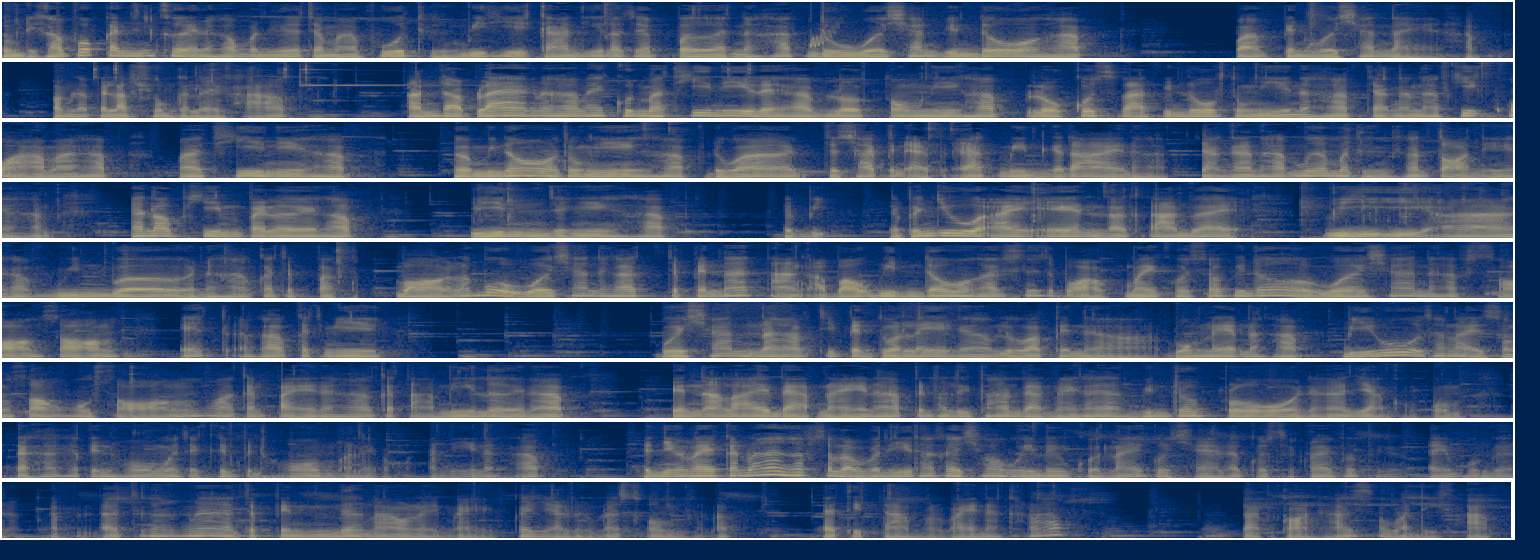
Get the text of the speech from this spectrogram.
สวัสดีครับพบกันเช่นเคยนะครับ วันนี้เราจะมาพูดถึงวิธีการที่เราจะเปิดนะครับ ดูเวอร์ชัน Windows ครับ ว่าเป็นเวอร์ชันไหนนะครับพร้อมแล้วไปรับชมกันเลยครับ อันดับแรกนะครับ ให้คุณมาที่นี่เลยครับโลตรงนี้ครับโลโก้ Start Windows ตรงนี้นะครับ จากนั้นครับคลิกขวามาครับ มาที่นี่ครับ Terminal ตรงนี้ครับ หรือว่าจะใช้เป็นแอดแอดมินก็ได้นะครับ จากนั้นครับเมื่อมาถึงขั้นตอนนี้ครับให้เราพิมพ์ไปเลยครับ win อย่างนี้ครับ W I N แล้วก็ตามด้วย VER ครับ WinVer นะครับ ก็จะบอกระบุเวอร์ชันนะครับ จะเป็นหน้าต่าง About Windows ครับ ซึ่งจะบอก Microsoft Windows เวอร์ชันนะครับ22 S นะครับ ก็จะมีเวอร์ชันนะครับที่เป็นตัวเลขนะครับ หรือว่าเป็นวงเล็บนะครับ Bill เท่าไหร่ 2262 ว่ากันไปนะครับ ก็ตามนี้เลยนะครับ เป็นอะไรแบบไหนนะครับ เป็นผลิตภัณฑ์แบบไหนก็ Windows Pro นะ อย่างของผม แต่ถ้าใครเป็นโฮมก็จะขึ้นเป็นโฮมอะไรประมาณนี้นะครับเป็นอย่างไรกันบ้างครับสำหรับวันนี้ถ้าใครชอบอย่าลืมกดไลค์กดแชร์และกด subscribe เพื่อเป็นกำลังใจให้ผมด้วยนะครับ แล้วครั้งหน้าจะเป็นเรื่องราวอะไรใหม่ ก็อย่าลืมรับชมสำหรับและติดตามกันไว้นะครับลาก่อนครับสวัสดีครับ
